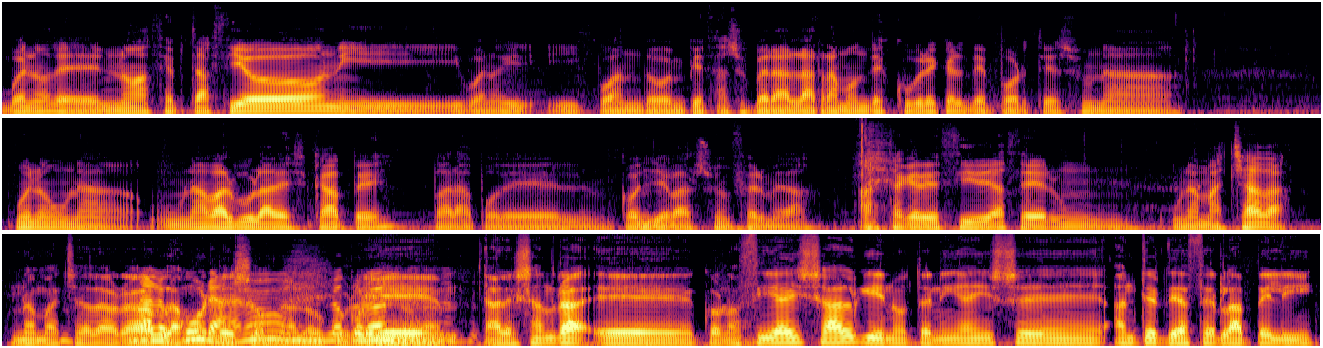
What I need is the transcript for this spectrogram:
bueno, de no aceptación y, bueno, y, cuando empieza a superarla, Ramón descubre que el deporte es una, bueno, una, una válvula de escape para poder conllevar su enfermedad. Hasta que decide hacer una machada. Una machada, ahora hablamos de eso. Eh, Alexandra, eh, ¿conocíais a alguien o teníais, eh, antes de hacer la peli,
